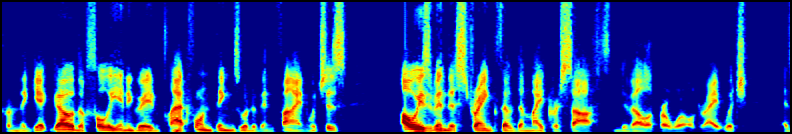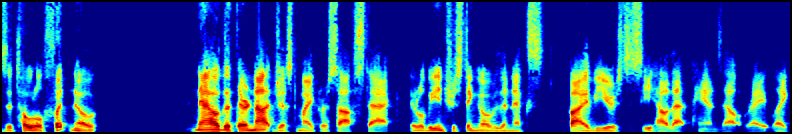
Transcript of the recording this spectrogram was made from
from the get go, the fully integrated platform, things would have been fine. Which has always been the strength of the Microsoft developer world, right? Which, as a total footnote, now that they're not just Microsoft stack, it'll be interesting over the next five years to see how that pans out, right? Like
